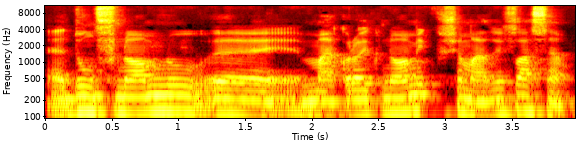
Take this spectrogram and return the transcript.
é, de um fenómeno é, macroeconómico chamado inflação.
